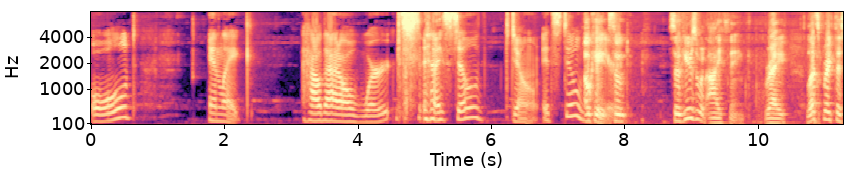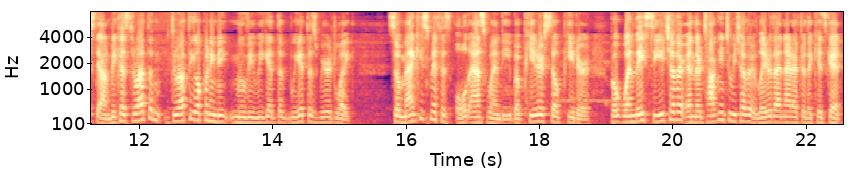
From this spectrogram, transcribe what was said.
old and like how that all works and I still don't. It's still Okay, weird. so so here's what I think. Right, let's break this down because throughout the throughout the opening movie, we get the we get this weird like. So Maggie Smith is old ass Wendy, but Peter's still Peter. But when they see each other and they're talking to each other later that night after the kids get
